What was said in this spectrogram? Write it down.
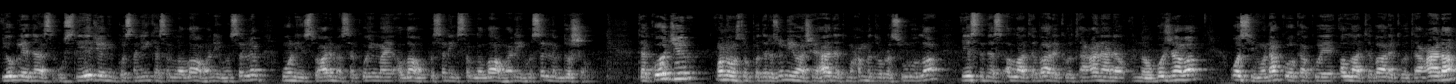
i ogleda se u slijedjenju poslanika sallallahu alaihi wa sallam u onim stvarima sa kojima je Allahu poslanik sallallahu alaihi wa sallam došao. Također, ono što podrazumijeva šehadat Muhammedu Rasulullah, jeste da se Allah tabarak wa ta'ala ne obožava, osim onako kako je Allah tabarak wa ta'ala,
